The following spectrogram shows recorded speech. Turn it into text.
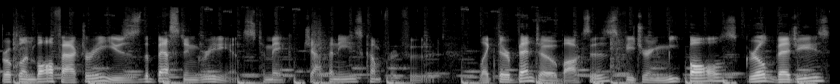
Brooklyn Ball Factory uses the best ingredients to make Japanese comfort food, like their bento boxes featuring meatballs, grilled veggies,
